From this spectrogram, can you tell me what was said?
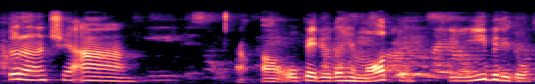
durante a, a, o período remoto e híbrido,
